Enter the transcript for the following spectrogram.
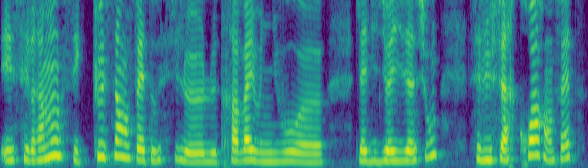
Et c'est vraiment, c'est que ça en fait aussi le, travail au niveau de la visualisation, c'est lui faire croire en fait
